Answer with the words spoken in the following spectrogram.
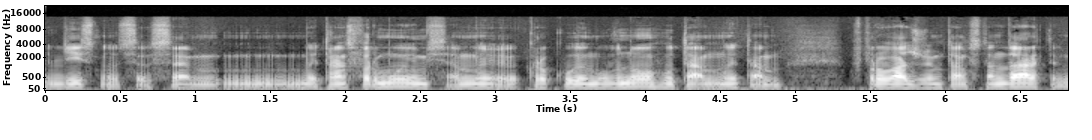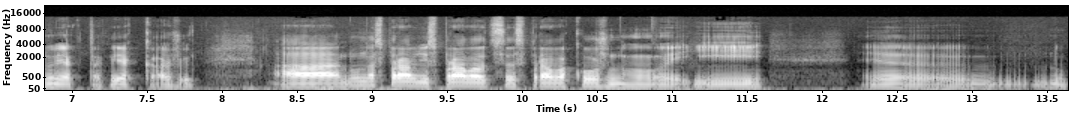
дійсно це все ми трансформуємося, ми крокуємо в ногу, там, ми там впроваджуємо там стандарти, ну як так як кажуть. А ну, насправді справа це справа кожного. І, е, ну,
